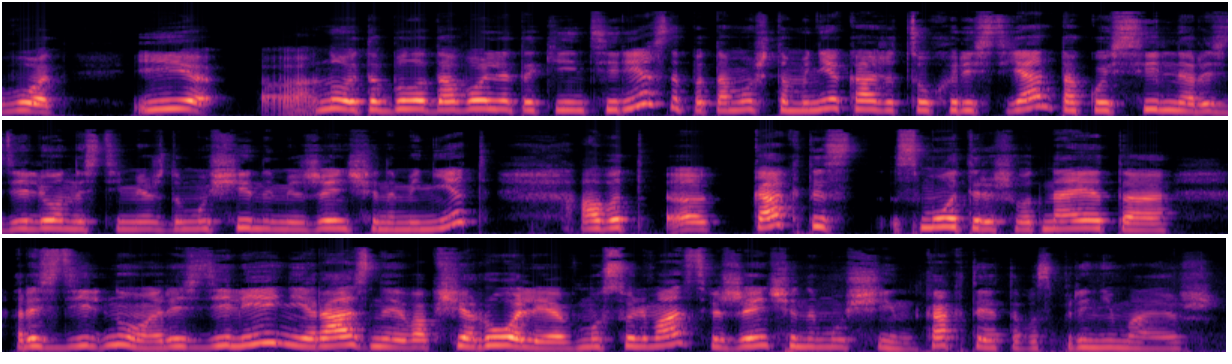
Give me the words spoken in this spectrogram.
Вот. И а, ну, это было довольно-таки интересно, потому что, мне кажется, у христиан такой сильной разделенности между мужчинами и женщинами нет. А вот э, как ты смотришь вот на это раздел... ну, разделение, разные вообще роли в мусульманстве женщин и мужчин? Как ты это воспринимаешь?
